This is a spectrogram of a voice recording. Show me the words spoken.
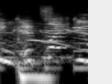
It's like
